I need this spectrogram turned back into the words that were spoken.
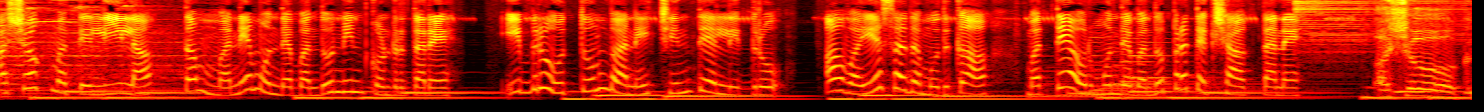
ಅಶೋಕ್ ಮತ್ತೆ ಲೀಲಾ ತಮ್ಮ ಮನೆ ಮುಂದೆ ಬಂದು ನಿಂತ್ಕೊಂಡಿರ್ತಾರೆ. ಇಬ್ರು ತುಂಬಾನೇ ಚಿಂತೆಯಲ್ಲಿದ್ರು. ಆ ವಯಸ್ಸಾದ ಮುದುಕ ಮತ್ತೆ ಅವ್ರ ಮುಂದೆ ಬಂದು ಪ್ರತ್ಯಕ್ಷ ಆಗ್ತಾನೆ. ಅಶೋಕ್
